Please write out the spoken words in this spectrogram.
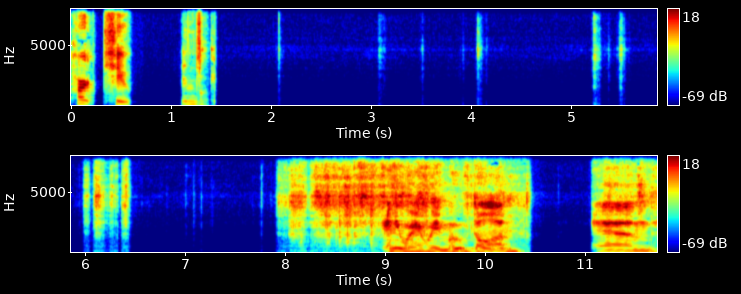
part two. And anyway, we moved on, and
